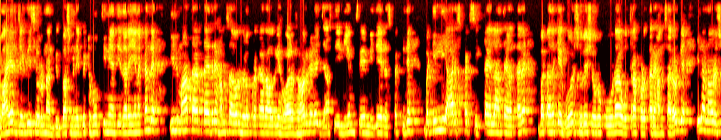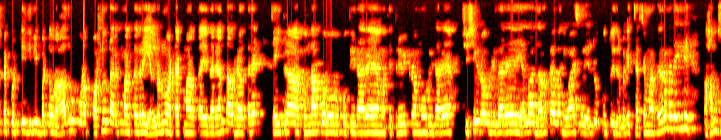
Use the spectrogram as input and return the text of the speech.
ಲಾಯರ್ ಜಗದೀಶ್ ಅವರು ನಾನು ಬಿಗ್ ಬಾಸ್ ಮನೆ ಬಿಟ್ಟು ಹೋಗ್ತೀನಿ ಅಂತಿದ್ದಾರೆ. ಏನಕ್ಕಂದ್ರೆ ಇಲ್ಲಿ ಮಾತಾಡ್ತಾ ಇದ್ರೆ ಹಂಸ ಅವರು ಹೇಳೋ ಪ್ರಕಾರ ಅವ್ರಿಗೆ ಹೊರ- ಹೊರಗಡೆ ಜಾಸ್ತಿ ನಿಯಮ ಸೇಮ್ ಇದೆ ರೆಸ್ಪೆಕ್ಟ್ ಇದೆ. ಬಟ್ ಇಲ್ಲಿ ಆ ರೆಸ್ಪೆಕ್ಟ್ ಸಿಗ್ತಾ ಇಲ್ಲ ಅಂತ ಹೇಳ್ತಾರೆ. ಬಟ್ ಅದಕ್ಕೆ ಗೋಲ್ಡ್ ಸುರೇಶ್ ಅವರು ಕೂಡ ಉತ್ತರ ಕೊಡ್ತಾರೆ ಹಂಸಾರ್ ಅವ್ರಿಗೆ. ಇಲ್ಲ, ನಾವು ರೆಸ್ಪೆಕ್ಟ್ ಕೊಟ್ಟಿದೀವಿ ಬಟ್ ಅವ್ರು ಆದ್ರೂ ಕೂಡ ಪರ್ಸನಲ್ ಟಾರ್ಗೆಟ್ ಮಾಡ್ತಾ ಇದ್ರೆ ಎಲ್ಲರನ್ನೂ ಅಟ್ಯಾಕ್ ಮಾಡ್ತಾ ಇದ್ದಾರೆ ಅಂತ ಅವ್ರು ಹೇಳ್ತಾರೆ. ಚೈತ್ರ ಕುಂದಾಪುರ್ ಅವರು ಕೂತಿದ್ದಾರೆ, ಮತ್ತೆ ತ್ರಿವಿಕ್ರಮ್ ಅವರು ಇದ್ದಾರೆ, ಶಿಶಿರ್ ಅವರು ಇದ್ದಾರೆ, ಎಲ್ಲ ನರಕದ ನಿವಾಸಿಗಳು ಎಲ್ಲರೂ ಕುಂತು ಇದ್ರ ಬಗ್ಗೆ ಚರ್ಚೆ ಮಾಡ್ತಾ ಇದ್ದಾರೆ. ಮತ್ತೆ ಇಲ್ಲಿ ಹಂಸ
